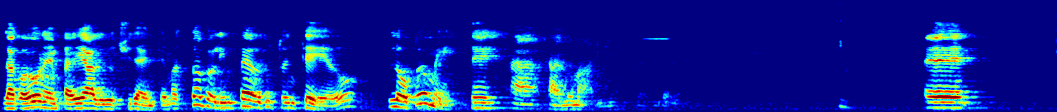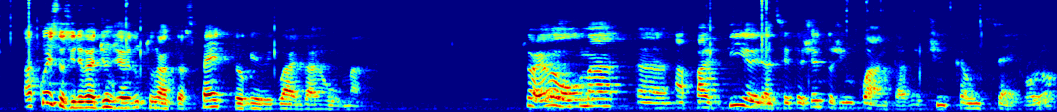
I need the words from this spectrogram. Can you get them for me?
la corona imperiale d'Occidente, ma proprio l'impero tutto intero, lo promette a Carlo Magno. Eh, a questo si deve aggiungere tutto un altro aspetto che riguarda Roma. Cioè Roma, eh, a partire dal 750, per circa un secolo,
